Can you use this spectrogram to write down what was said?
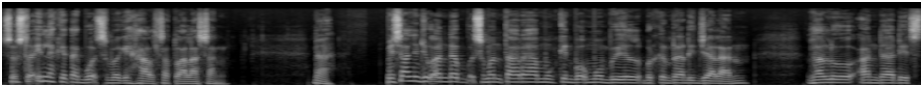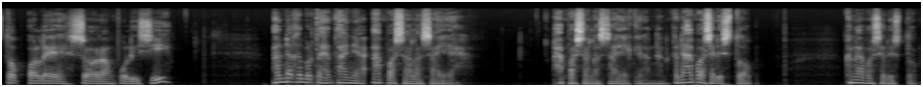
saudara inilah kita buat sebagai hal satu alasan. Nah, misalnya juga Anda sementara mungkin bawa mobil berkendaraan di jalan, lalu Anda di stop oleh seorang polisi, Anda akan bertanya-tanya, apa salah saya? Apa salah saya kirangan? Kenapa saya di stop? Kenapa saya di stop?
